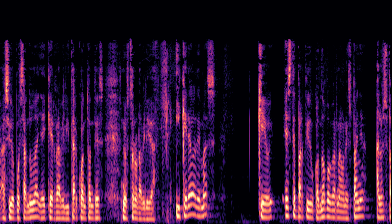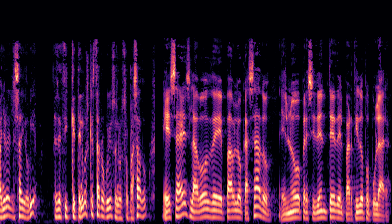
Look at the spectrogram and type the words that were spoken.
ha sido puesta en duda y hay que rehabilitar cuanto antes nuestra honorabilidad. Y creo además que este partido, cuando ha gobernado en España, a los españoles les ha ido bien. Es decir, que tenemos que estar orgullosos de nuestro pasado. Esa es la voz de Pablo Casado, el nuevo presidente del Partido Popular.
